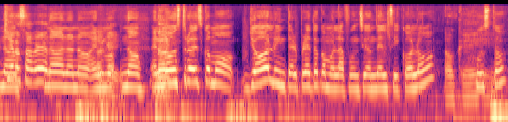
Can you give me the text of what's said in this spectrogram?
No, ¡Quiero saber! No, no, no. El, mo- no, el No. monstruo es como. Yo lo interpreto como la función del psicólogo. Ok. Justo.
